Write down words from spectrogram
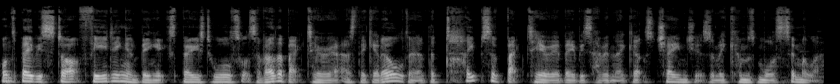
Once babies start feeding and being exposed to all sorts of other bacteria as they get older, the types of bacteria babies have in their guts changes and becomes more similar.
